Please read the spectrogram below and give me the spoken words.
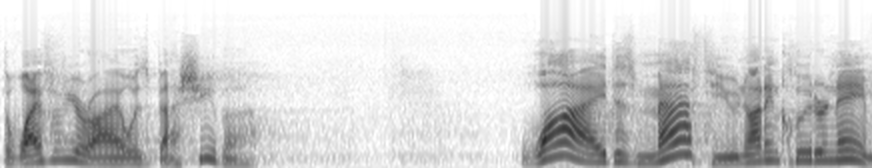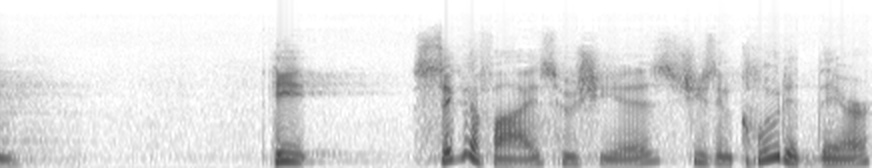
The wife of Uriah was Bathsheba. Why does Matthew not include her name? He signifies who she is. She's included there,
